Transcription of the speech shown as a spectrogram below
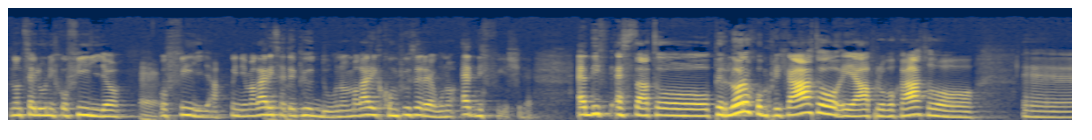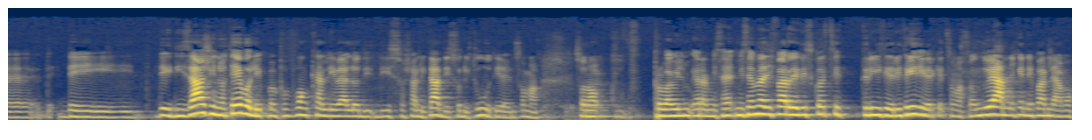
non sei l'unico figlio Eh. o figlia quindi magari siete più di uno magari il computer è uno è difficile è, dif- è stato per loro complicato e ha provocato eh, de- dei, dei disagi notevoli ma proprio anche a livello di, di socialità di solitudine insomma sono probabilmente ora mi, se- mi sembra di fare dei discorsi triti e ritriti perché insomma sono due anni che ne parliamo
